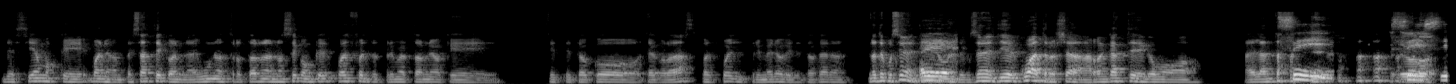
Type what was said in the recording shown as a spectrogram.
decíamos que, bueno, empezaste con algún otro torneo, no sé con qué, cuál fue el primer torneo que, que te tocó, ¿te acordás? ¿Cuál fue el primero que te tocaron? No te pusieron el tío, eh, te pusieron el del 4 ya, arrancaste como adelantado. Sí, sí, sí.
